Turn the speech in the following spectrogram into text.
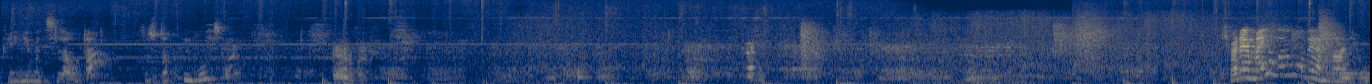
Okay, hier wird es lauter. Das ist doch ein Wohnzimmer. Ich war der Meinung, irgendwo wäre ein Radio.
